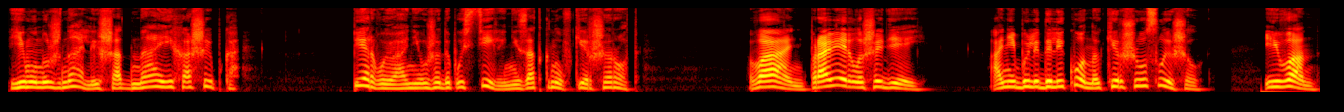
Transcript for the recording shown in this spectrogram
Ему нужна лишь одна их ошибка. Первую они уже допустили, не заткнув Кирши рот. «Вань, проверь лошадей!» Они были далеко, но Кирши услышал. «Иван,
